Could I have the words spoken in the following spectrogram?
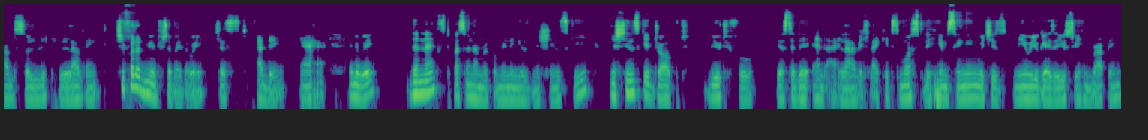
absolutely loving. She followed me on Twitter, by the way, just adding. anyway, the next person I'm recommending is Nyashinski. Nyashinski dropped Beautiful yesterday and I love it. Like it's mostly him singing, which is new. You guys are used to him rapping,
